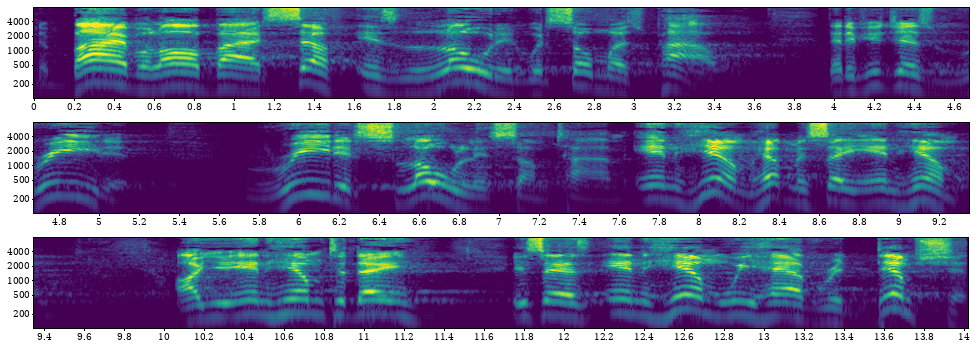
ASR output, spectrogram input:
The Bible, all by itself, is loaded with so much power that if you just read it, read it slowly sometime. In Him, help me say, in Him. Are you in Him today? He says, In Him we have redemption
